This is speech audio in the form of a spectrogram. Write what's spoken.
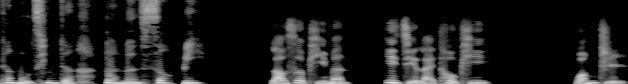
他母亲的乱伦骚逼。老色皮们，一起来透批！网址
